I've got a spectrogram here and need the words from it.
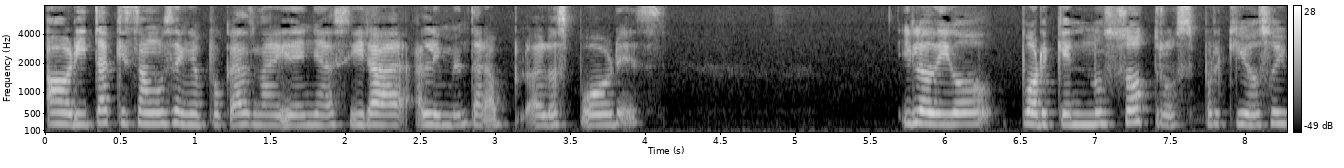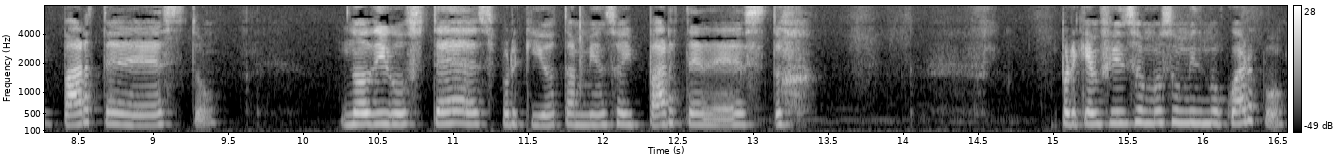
ahorita que estamos en épocas navideñas ir a alimentar a, los pobres. Y lo digo porque nosotros, porque yo soy parte de esto. No digo ustedes porque yo también soy parte de esto. Porque en fin somos un mismo cuerpo.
